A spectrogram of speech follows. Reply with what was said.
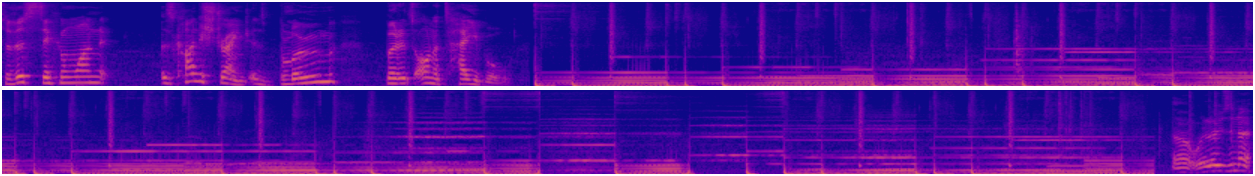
So this second one is kind of strange. It's bloom, but it's on a table. Oh, we're losing it.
